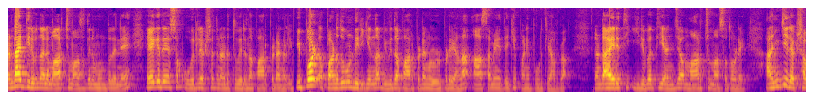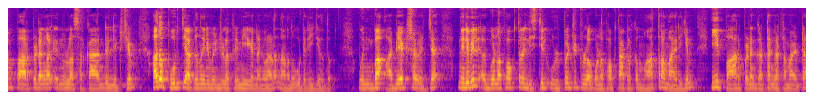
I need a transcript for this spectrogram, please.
രണ്ടായിരത്തി ഇരുപത്തിനാല് മാർച്ച് മാസത്തിന് മുമ്പ് തന്നെ ഏകദേശം ഒരു ലക്ഷത്തിനടുത്ത് വരുന്ന പാർപ്പിടങ്ങൾ ഇപ്പോൾ പണിതുകൊണ്ടിരിക്കുന്ന വിവിധ പാർപ്പിടങ്ങൾ ഉൾപ്പെടെയാണ് ആ സമയത്തേക്ക് പണി പൂർത്തിയാവുക. രണ്ടായിരത്തി ഇരുപത്തി അഞ്ച് മാർച്ച് മാസത്തോടെ അഞ്ച് ലക്ഷം പാർപ്പിടങ്ങൾ എന്നുള്ള സർക്കാരിന്റെ ലക്ഷ്യം അത് പൂർത്തിയാക്കുന്നതിന് വേണ്ടിയുള്ള ക്രമീകരണങ്ങളാണ് നടന്നുകൊണ്ടിരിക്കുന്നത്. മുൻപ് അപേക്ഷ വെച്ച് നിലവിൽ ഗുണഭോക്തൃ ലിസ്റ്റിൽ ഉൾപ്പെട്ടിട്ടുള്ള ഗുണഭോക്താക്കൾക്ക് മാത്രമായിരിക്കും ഈ പാർപ്പിടം ഘട്ടം ഘട്ടമായിട്ട്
